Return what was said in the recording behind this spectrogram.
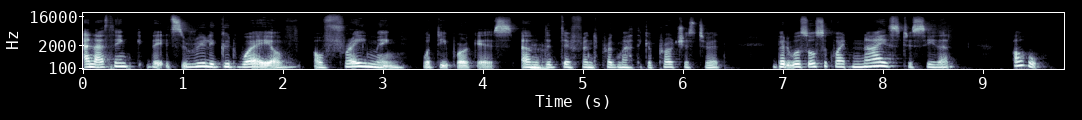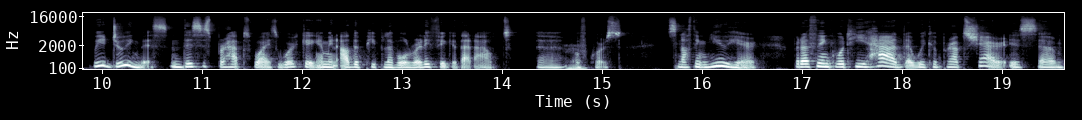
And I think that it's a really good way of, of framing what deep work is and Yeah. the different pragmatic approaches to it. But it was also quite nice to see that, oh, we're doing this, and this is perhaps why it's working. I mean, other people have already figured that out, uh, of course. It's nothing new here. But I think what he had that we can perhaps share is um,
